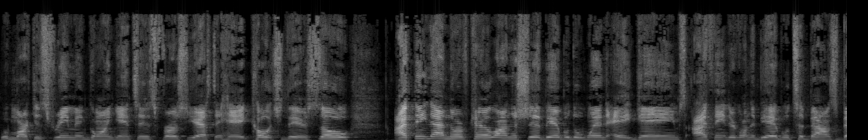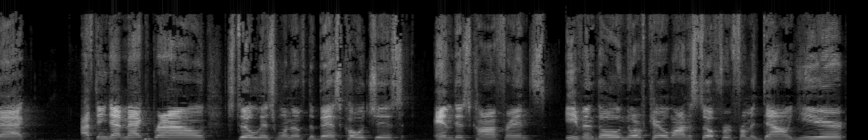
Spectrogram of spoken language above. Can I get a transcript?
with Marcus Freeman going into his first year as the head coach there. So I think that North Carolina should be able to win eight games. I think they're going to be able to bounce back. I think that Mack Brown still is one of the best coaches in this conference even though North Carolina suffered from a down year,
